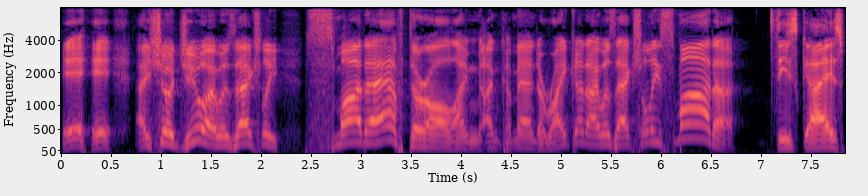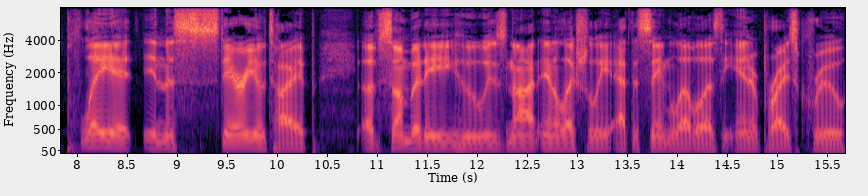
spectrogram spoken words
I showed you I was actually smarter after all. I'm I'm Commander Riker. I was actually smarter. These guys play it in this stereotype of somebody who is not intellectually at the same level as the Enterprise crew.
